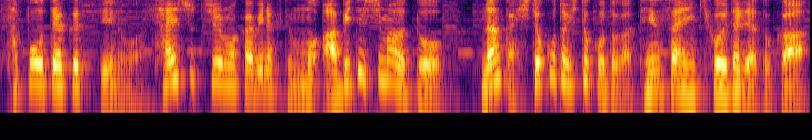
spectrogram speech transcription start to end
サポート役っていうのは、最初注目浴びなくても、もう浴びてしまうと、なんか一言一言が天才に聞こえたりだとか、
